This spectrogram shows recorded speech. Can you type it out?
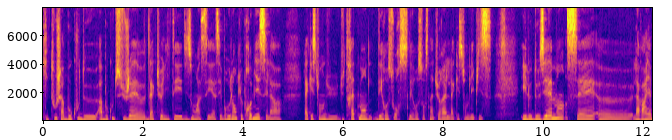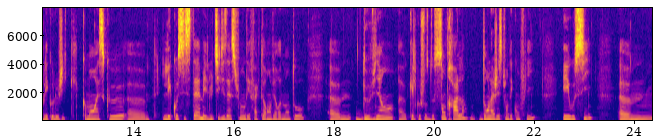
qui, touchent à beaucoup de, à beaucoup de sujets euh, d'actualité, disons, assez, assez brûlantes. Le premier, c'est la, la question du, traitement des ressources, des ressources naturelles, la question de l'épice. Et le deuxième, c'est euh, la variable écologique. Comment est-ce que l'écosystème et l'utilisation des facteurs environnementaux devient quelque chose de central dans la gestion des conflits et aussi euh,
